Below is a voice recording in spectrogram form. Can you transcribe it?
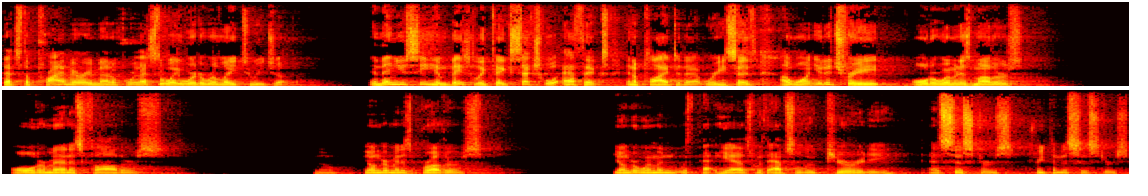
That's the primary metaphor. That's the way we're to relate to each other. And then you see him basically take sexual ethics and apply it to that, where he says, I want you to treat older women as mothers, older men as fathers, you know, younger men as brothers, younger women with, he adds, with absolute purity as sisters, treat them as sisters.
